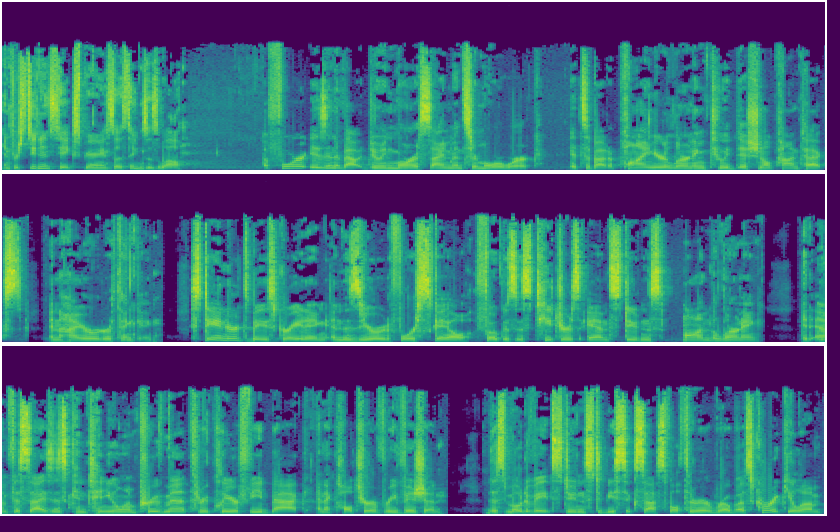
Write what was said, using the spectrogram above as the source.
and for students to experience those things as well. A four isn't about doing more assignments or more work. It's about applying your learning to additional contexts and higher order thinking. Standards based grading and the 0 to 4 scale focuses teachers and students on the learning. It emphasizes continual improvement through clear feedback and a culture of revision. This motivates students to be successful through a robust curriculum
